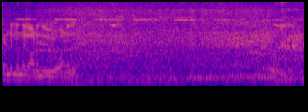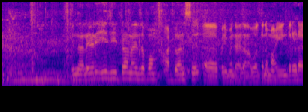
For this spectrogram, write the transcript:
ഫ്രണ്ടിൽ നിന്ന് കാണുന്ന വ്യൂ ആണിത്. നിലവിൽ ഈ ജീറ്റ് എന്ന ഇതിപ്പം അഡ്വാൻസ് പേയ്മെന്റ് ആയതാണ്. അതുപോലെ തന്നെ മഹീന്ദ്രയുടെ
